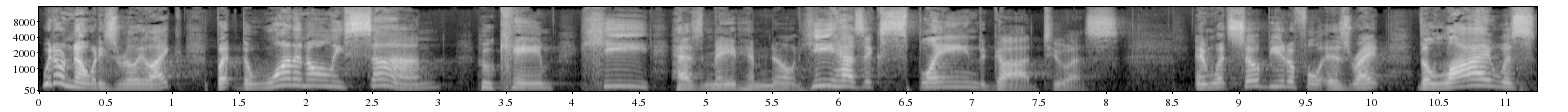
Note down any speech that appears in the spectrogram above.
We don't know what he's really like, but the one and only son who came, he has made him known. He has explained God to us. And what's so beautiful is, right, the lie was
